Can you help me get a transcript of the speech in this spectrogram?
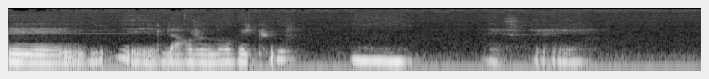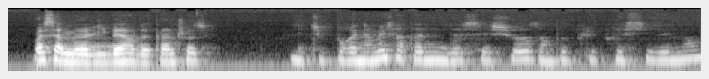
et, largement vécu. Mm. Et c'est... Moi, ça me libère de plein de choses. Et tu pourrais nommer certaines de ces choses un peu plus précisément?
